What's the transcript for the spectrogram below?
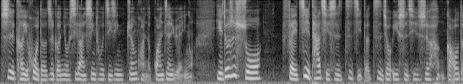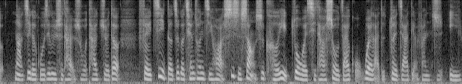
是可以获得这个纽西兰信托基金捐款的关键原因哦。也就是说。斐济他其实自己的自救意识其实是很高的。那这个国际律师他也说，他觉得斐济的这个迁村计划，事实上是可以作为其他受灾国未来的最佳典范之一。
